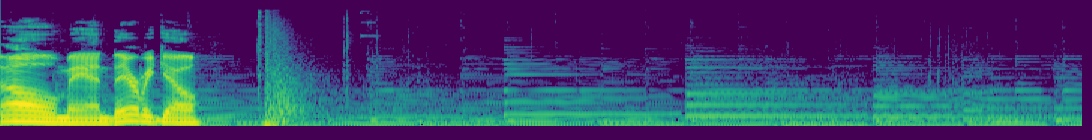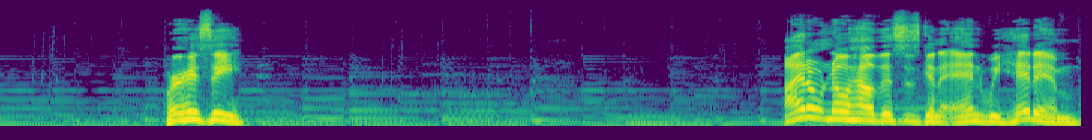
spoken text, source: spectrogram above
Oh, man. There we go. Where is he? I don't know how this is going to end. We hit him.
